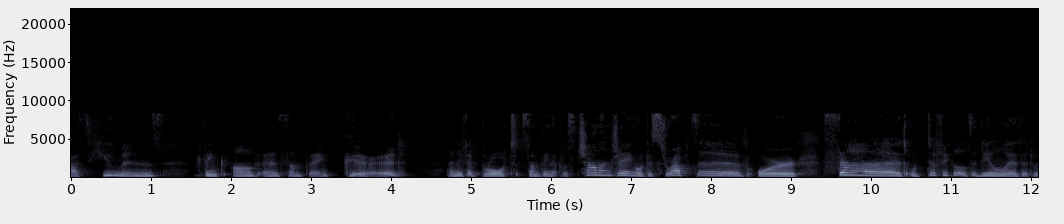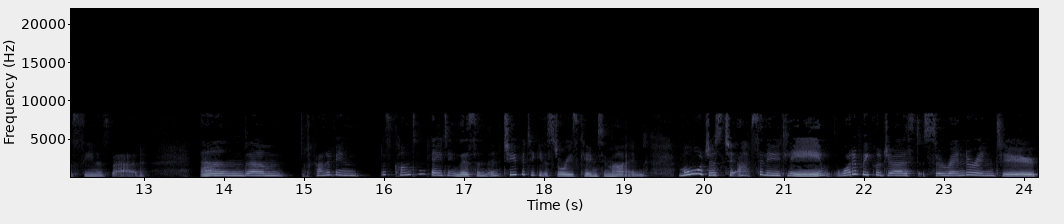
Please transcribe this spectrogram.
us humans think of as something good, and if it brought something that was challenging or disruptive or sad or difficult to deal with, it was seen as bad. And um, I've kind of been just contemplating this, and, and two particular stories came to mind. More just to absolutely, what if we could just surrender into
